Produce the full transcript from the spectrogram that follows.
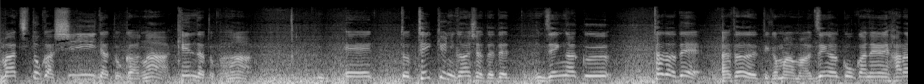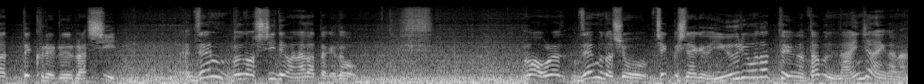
ー、町とか市だとかが県だとかがえー、っと撤去に関しては大体全額ただでただでっていうかまあまあ全額お金払ってくれるらしい。全部の市ではなかったけどまあ俺は全部の市をチェックしないけど有料だっていうのは多分ないんじゃないかな。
